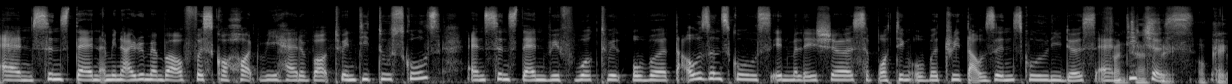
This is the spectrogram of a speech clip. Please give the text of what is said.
And since then, I mean, I remember our first cohort, we had about 22 schools, and since then, we've worked with over thousand schools in Malaysia, supporting over 3,000 school leaders and Fantastic. teachers. Okay.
